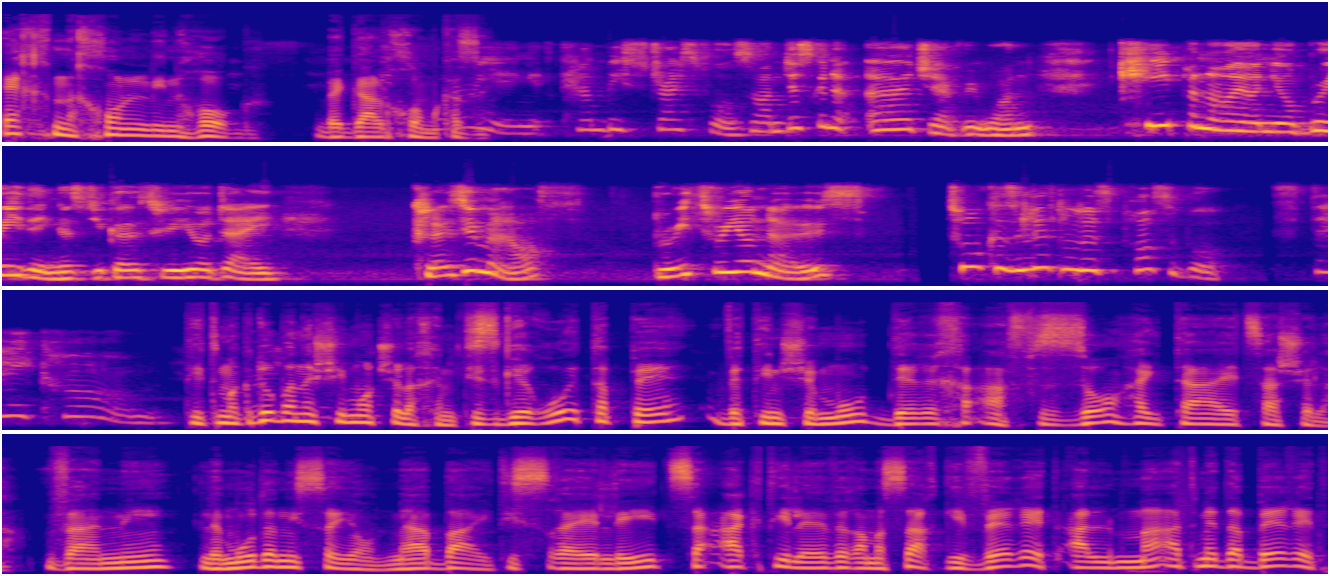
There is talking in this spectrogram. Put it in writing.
איך נכון לנהוג בגל חום כזה. Close your mouth, breathe through your nose, talk as little as possible. תתמקדו בנשימות שלכם, תסגרו את הפה ותנשמו דרך האף. זו הייתה העצה שלה. ואני, למוד הניסיון, מהבית, ישראלי, צעקתי לעבר המסך, גברת, על מה את מדברת?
